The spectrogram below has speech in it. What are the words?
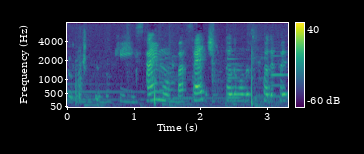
do, do, que Simon Bassett, que todo mundo ficou depois.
